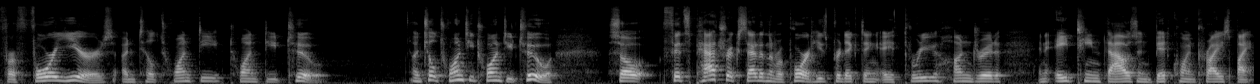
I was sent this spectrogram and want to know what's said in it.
for four years until 2022. Until 2022. So Fitzpatrick said in the report he's predicting a 318,000 Bitcoin price by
